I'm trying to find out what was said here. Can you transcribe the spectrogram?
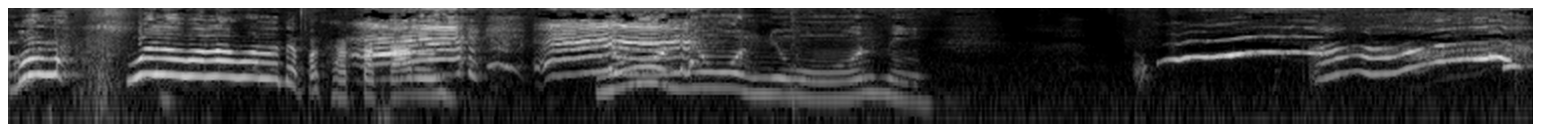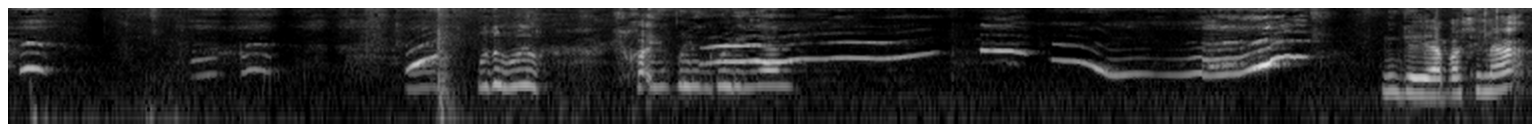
Wala, wala, wala, wala. Dapat harta karun. Nyun, nyun, nyun. Nih. Waduh, waduh. Sukanya guling-gulingan. Ini gaya apa sih, nak?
